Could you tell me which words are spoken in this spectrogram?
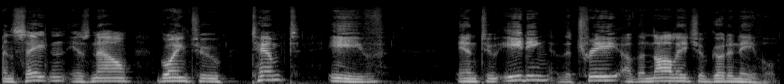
and Satan is now going to tempt Eve into eating the tree of the knowledge of good and evil.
